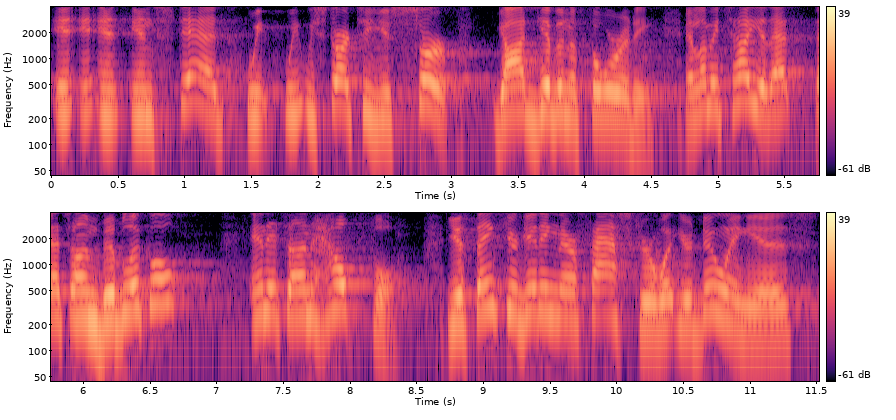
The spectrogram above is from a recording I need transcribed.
in, in, instead, we, we, we start to usurp God given authority. And let me tell you, that, that's unbiblical and it's unhelpful. You think you're getting there faster, what you're doing is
